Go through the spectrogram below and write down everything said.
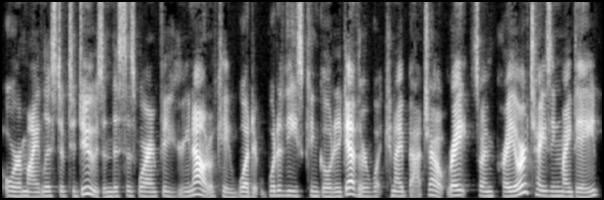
or my list of to-dos and this is where I'm figuring out, okay, what what of these can go together? What can I batch out, right? So I'm prioritizing my day.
